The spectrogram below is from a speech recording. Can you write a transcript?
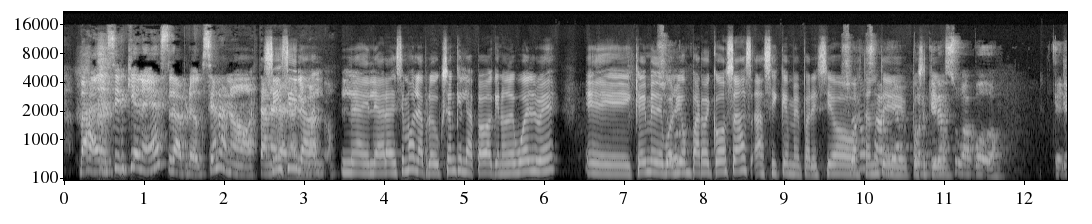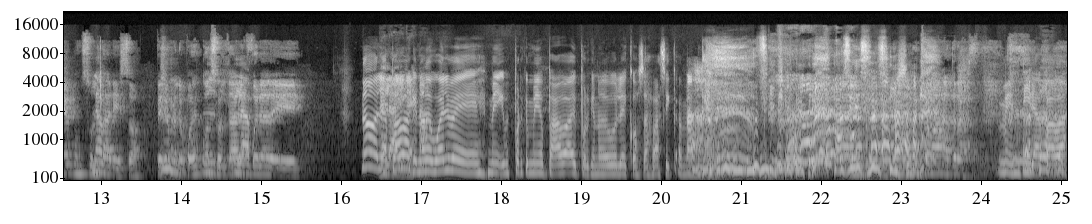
¿Vas a decir quién es la producción o no? Sí, sí, la- le agradecemos a la producción que es la pava que no devuelve. eh, que hoy me devolvió un par de cosas, así que me pareció Yo no bastante sabía por qué positivo. era su apodo. Quería consultar La- eso, pero me lo podés consultar La- afuera de. No, la pava aire, que no ah. devuelve es me- es porque medio pava y porque no devuelve cosas, básicamente. así que, así es sencillo. Mucho más atrás. Mentira, pava.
